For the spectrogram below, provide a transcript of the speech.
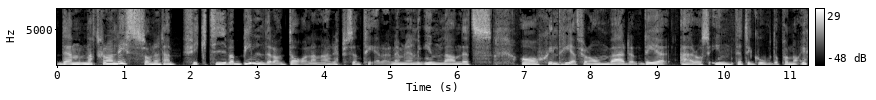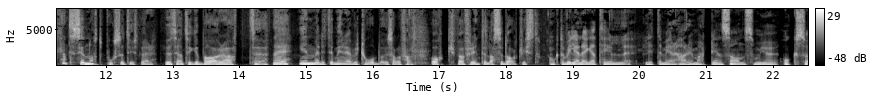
den nationalism som den här fiktiva bilden av Dalarna representerar, nämligen inlandets avskildhet från omvärlden, det är oss inte till godo på no Jag kan inte se något positivt med det. Utan jag tycker bara att, eh, nej, in med lite mer Evert Taube då i så fall. Och varför inte Lasse Dahlqvist? Och då vill jag lägga till lite mer Harry Martinsson som ju också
